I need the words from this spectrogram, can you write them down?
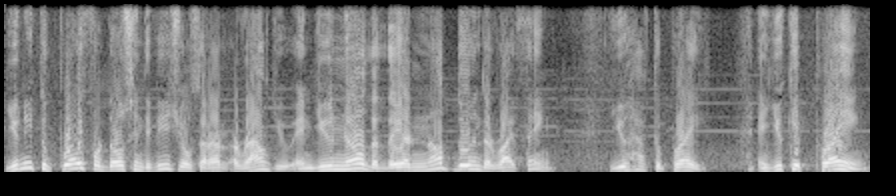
You need to pray for those individuals that are around you and you know that they are not doing the right thing. You have to pray. And you keep praying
